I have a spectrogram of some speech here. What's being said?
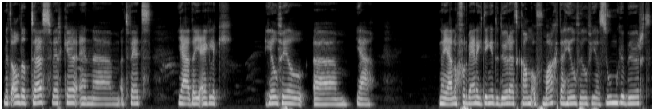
Met al dat thuiswerken en um, het feit ja, dat je eigenlijk heel veel ja, nou ja, nog voor weinig dingen de deur uit kan of mag, dat heel veel via Zoom gebeurt.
